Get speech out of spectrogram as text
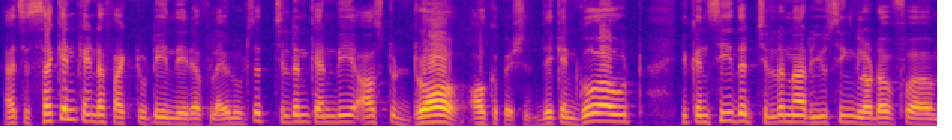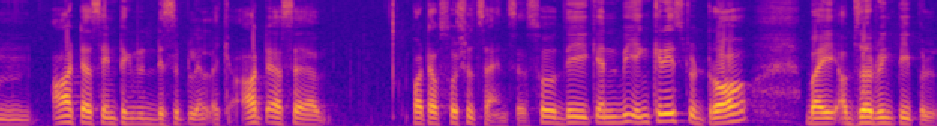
As a second kind of activity in the area of livelihoods, that children can be asked to draw occupations. They can go out, you can see that children are using a lot of um, art as integrated discipline, like art as a part of social sciences. So, they can be encouraged to draw by observing people.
